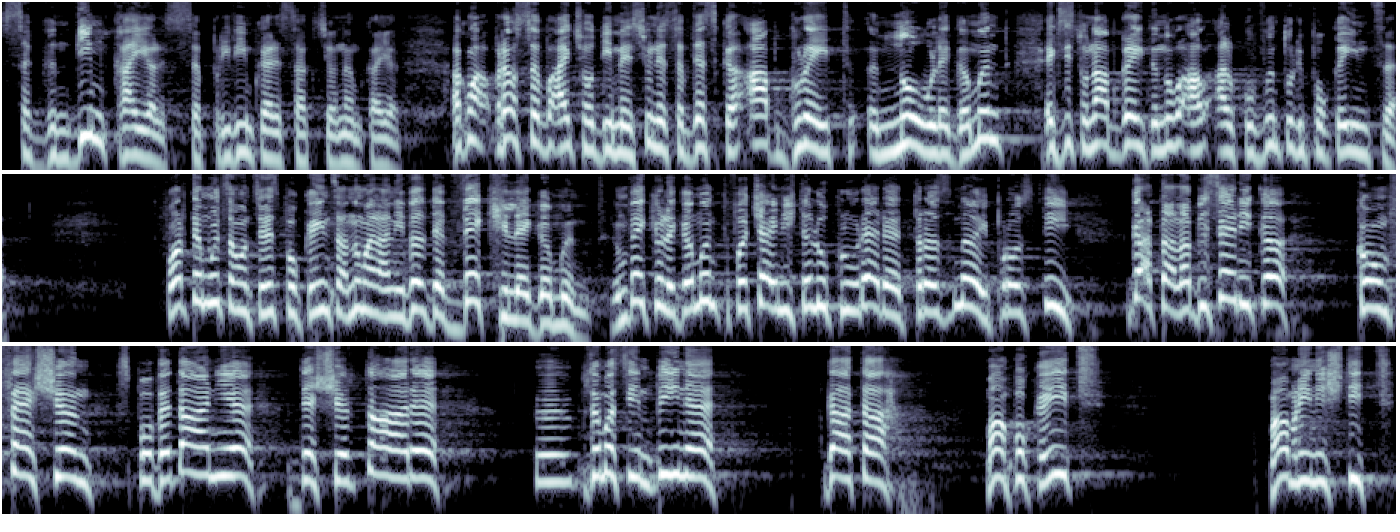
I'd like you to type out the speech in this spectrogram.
Să gândim ca El, să privim ca El, să acționăm ca El. Acum, vreau să vă aici o dimensiune, să vedeți că upgrade în nou legământ, există un upgrade în nou al, al cuvântului pocăință. Foarte mulți au înțeles pocăința numai la nivel de vechi legământ. În vechiul legământ făceai niște lucruri rele, trăznăi, prostii, gata, la biserică, confession, spovedanie, deșertare, ă, să mă simt bine, gata, m-am pocăit, m-am liniștit.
